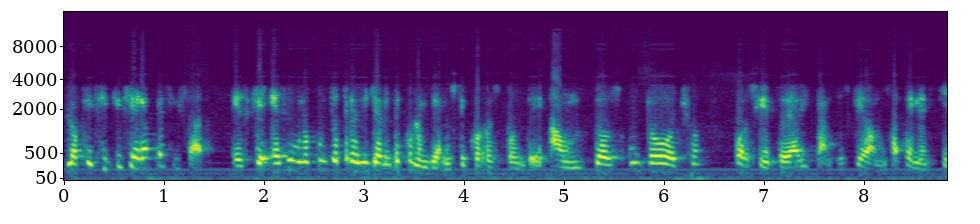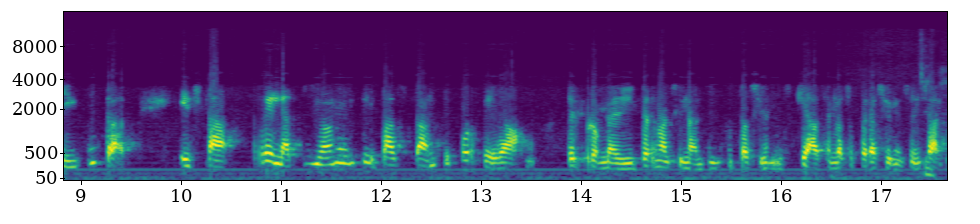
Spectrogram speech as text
Lo que sí quisiera precisar es que ese 1.3 millones de colombianos que corresponde a un 2.8% de habitantes que vamos a tener que imputar está relativamente bastante por debajo del promedio internacional de imputaciones que hacen las operaciones censales.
